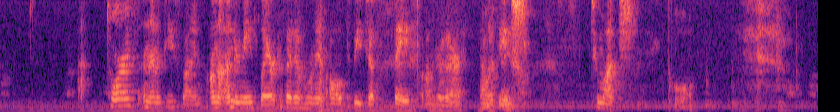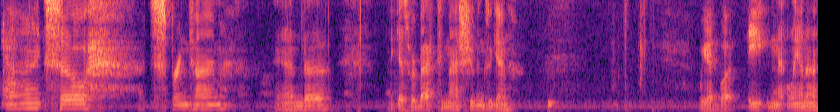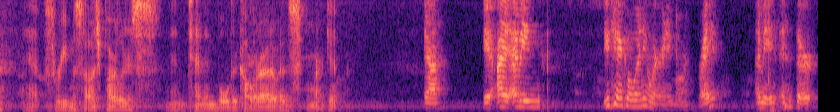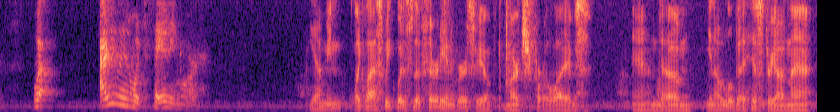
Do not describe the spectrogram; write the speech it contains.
Taurus and then a peace sign on the underneath layer because I didn't want it all to be just space under there. That would be too much. Cool. All right, so it's springtime, and uh, I guess we're back to mass shootings again. We had what eight in Atlanta at three massage parlors, and ten in Boulder, Colorado, at a supermarket. Yeah. Yeah, I, I mean, you can't go anywhere anymore, right? I mean, they're, what, I don't even know what to say anymore. Yeah, I mean, like last week was the third anniversary of March for Our Lives, and um, you know a little bit of history on that.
